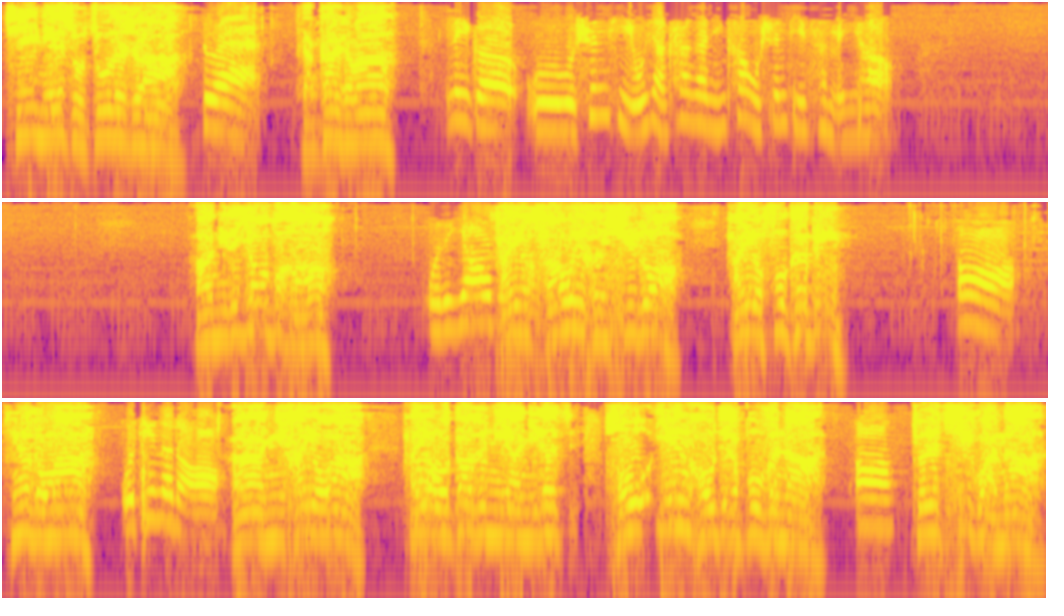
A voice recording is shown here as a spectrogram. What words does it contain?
七一年属猪的是吧？对。想看什么？那个我我身体，我想看看您看我身体怎么样？啊，你的腰不好，我的腰不好。还有肠胃很虚弱，还有妇科病，哦，听得懂吗？我听得懂。啊，你还有啊，还有我告诉你啊，你的喉咽喉这个部分呐、哦就是气管呐、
